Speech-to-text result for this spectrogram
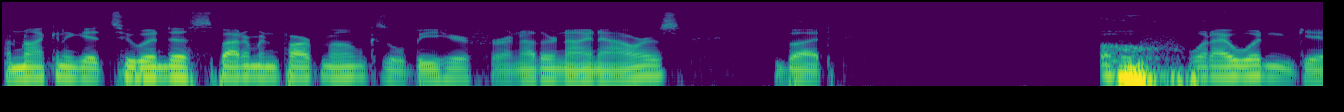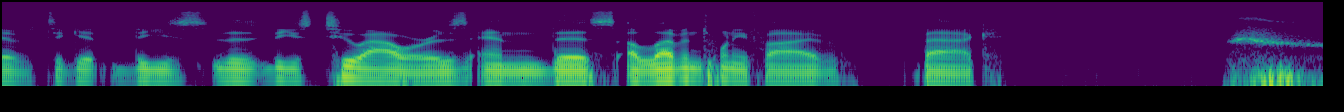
I'm not going to get too into Spider Man Far From Home because we'll be here for another nine hours. But oh, what I wouldn't give to get these th- these two hours and this 11:25 back. Whew.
